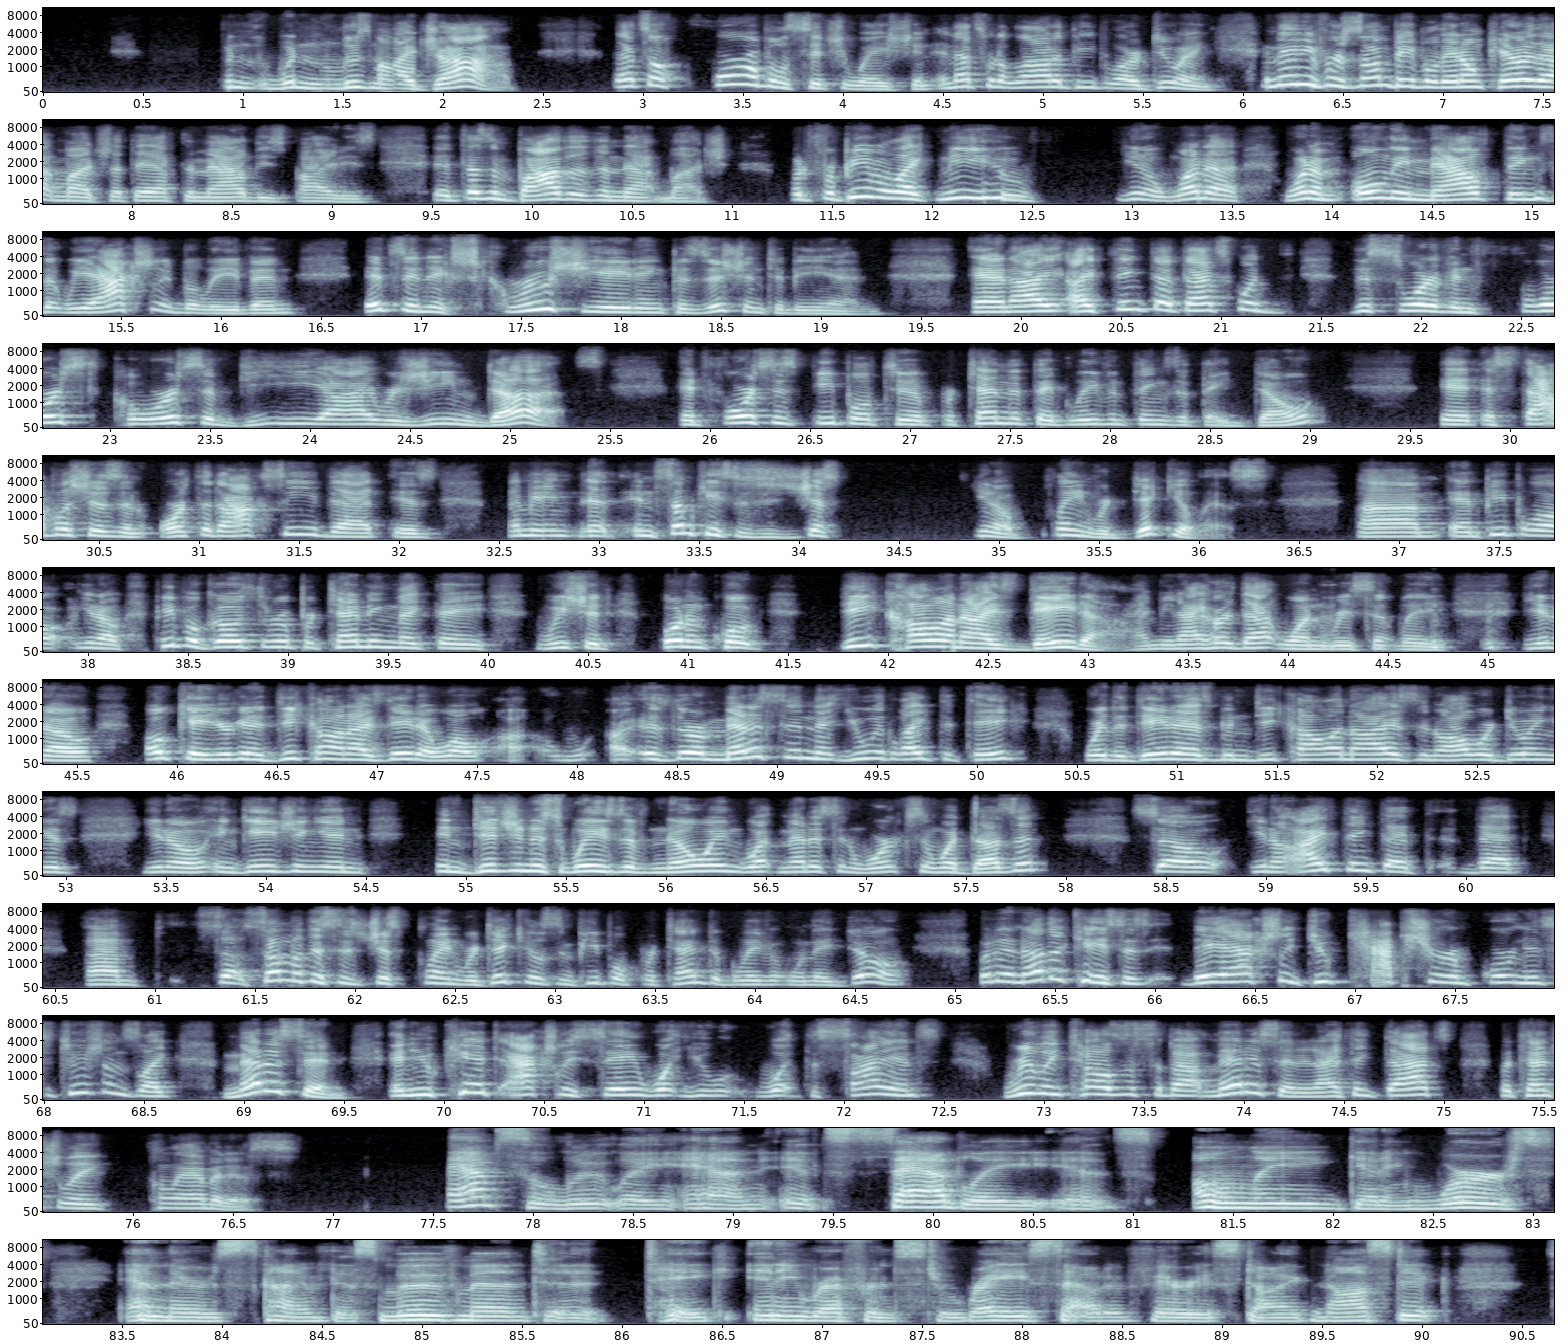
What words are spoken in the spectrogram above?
wouldn't, wouldn't lose my job. That's a horrible situation. And that's what a lot of people are doing. And maybe for some people, they don't care that much that they have to mouth these pieties. It doesn't bother them that much. But for people like me who you know want to want to only mouth things that we actually believe in it's an excruciating position to be in and i i think that that's what this sort of enforced coercive dei regime does it forces people to pretend that they believe in things that they don't it establishes an orthodoxy that is i mean that in some cases is just you know plain ridiculous um, and people you know people go through pretending like they we should quote unquote decolonize data. I mean, I heard that one recently. you know, okay, you're going to decolonize data. Well, uh, uh, is there a medicine that you would like to take where the data has been decolonized and all we're doing is, you know, engaging in indigenous ways of knowing what medicine works and what doesn't? So, you know, I think that that um, so some of this is just plain ridiculous and people pretend to believe it when they don't. But in other cases they actually do capture important institutions like medicine. And you can't actually say what you what the science really tells us about medicine. And i think that's potentially calamitous. Absolutely. And it's sadly it's only getting worse. And there's kind of this movement to take any reference to race out of various diagnostic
